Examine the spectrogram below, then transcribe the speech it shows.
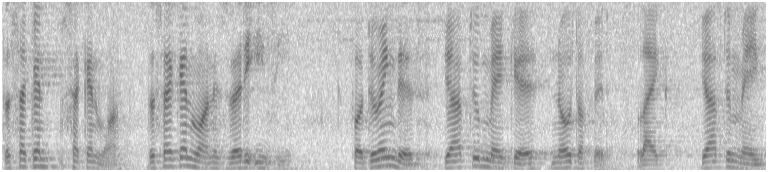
the second second one. The second one is very easy. For doing this you have to make a note of it. Like you have to make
